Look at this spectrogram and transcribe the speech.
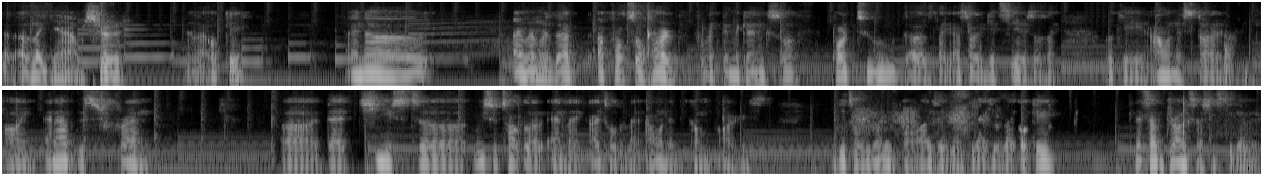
that? I was like, Yeah, I'm sure. They're like, Okay. And uh, I remember that I fought so hard for like the mechanics of part two. That I was like, I started to get serious. I was like, Okay, I want to start drawing. And I have this friend uh, that she used to we used to talk a lot and like I told her like I want to become an artist. They told me want to become an artist. Like yeah. I was like okay, let's have drawing sessions together.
